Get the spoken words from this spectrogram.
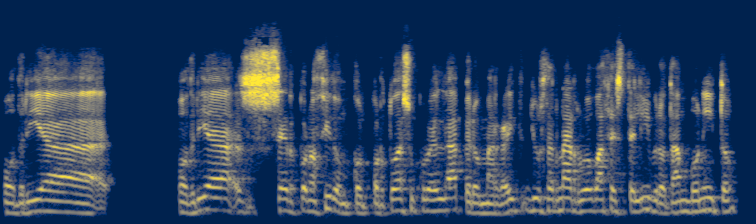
podría, podría ser conocido por, toda su crueldad, pero Marguerite Yourcenar luego hace este libro tan bonito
